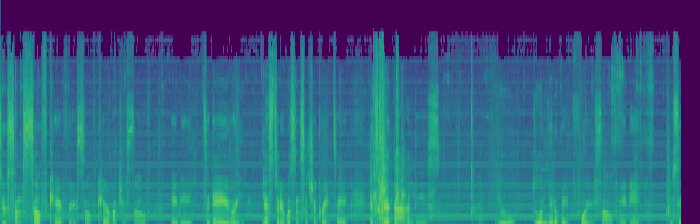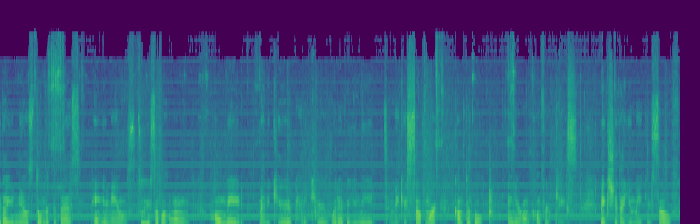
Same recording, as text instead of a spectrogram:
do some self care for yourself, care about yourself. Maybe today or yesterday wasn't such a great day. It's good that at least you do a little bit for yourself. Maybe you see that your nails don't look the best. Paint your nails. Do yourself a home homemade manicure, pedicure, whatever you need to make yourself more comfortable in your own comfort place. Make sure that you make yourself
